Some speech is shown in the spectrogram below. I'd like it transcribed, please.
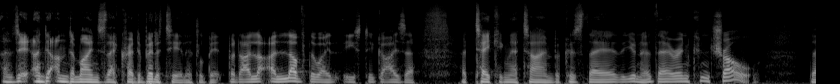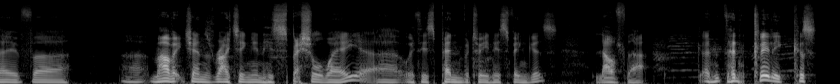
and, it, undermines their credibility a little bit. But I, lo- I love the way that these two guys are, are taking their time because they you know they're in control. They've uh, uh, Mavic Chen's writing in his special way uh, with his pen between his fingers. Love that. And then clearly because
